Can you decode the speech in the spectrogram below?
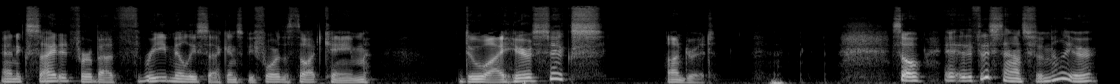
and excited for about three milliseconds before the thought came Do I hear 600? So if this sounds familiar,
